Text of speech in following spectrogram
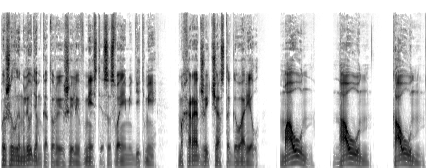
Пожилым людям, которые жили вместе со своими детьми, Махараджи часто говорил «Маун», «Наун», «Каун»,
